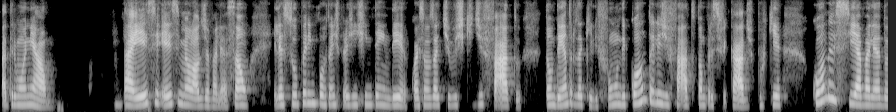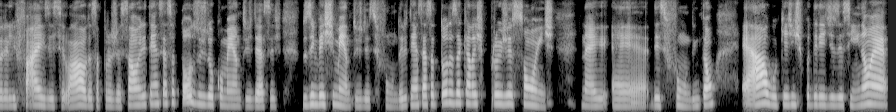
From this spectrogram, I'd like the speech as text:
patrimonial. Tá, esse, esse meu laudo de avaliação, ele é super importante para a gente entender quais são os ativos que de fato estão dentro daquele fundo e quanto eles de fato estão precificados, porque quando esse avaliador ele faz esse laudo, essa projeção, ele tem acesso a todos os documentos dessas, dos investimentos desse fundo, ele tem acesso a todas aquelas projeções né, é, desse fundo. Então, é algo que a gente poderia dizer assim, não é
